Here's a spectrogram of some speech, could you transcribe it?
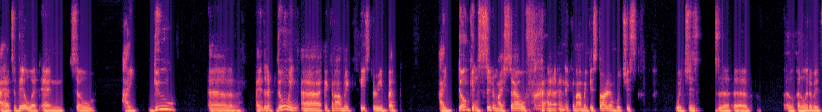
I had to deal with, and so I do. Uh, I ended up doing uh, economic history, but I don't consider myself an economic historian, which is which is uh, uh, a, a, little bit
